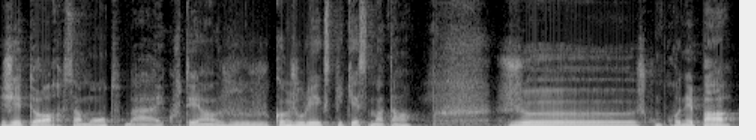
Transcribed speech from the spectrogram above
J'ai tort, ça monte, bah écoutez, hein, comme je vous l'ai expliqué ce matin, je je comprenais pas.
